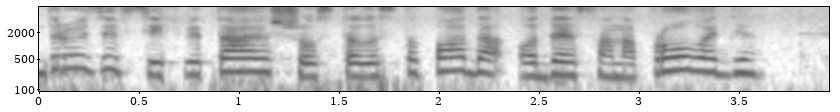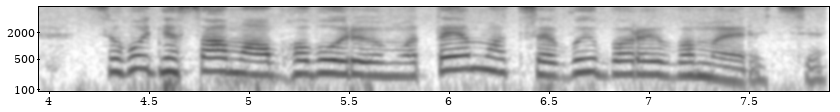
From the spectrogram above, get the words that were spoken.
Друзі, всіх вітаю! 6 листопада, Одеса на проводі. Сьогодні саме обговорюємо тема це вибори в Америці.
